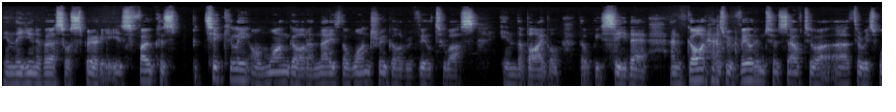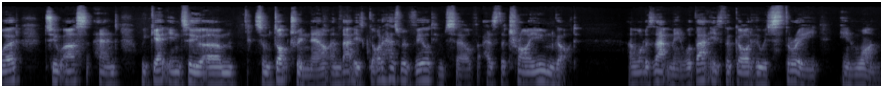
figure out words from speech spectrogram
in the universe or spirit. It is focused particularly on one God, and that is the one true God revealed to us in the Bible that we see there. And God has revealed Himself to uh, uh, through His Word to us, and we get into um, some doctrine now, and that is God has revealed Himself as the Triune God. And what does that mean? Well, that is the God who is three in one.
